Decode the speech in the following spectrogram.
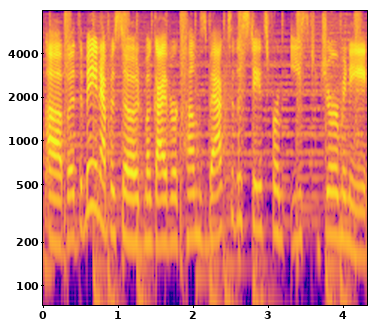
Uh, but the main episode, MacGyver comes back to the States from East Germany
